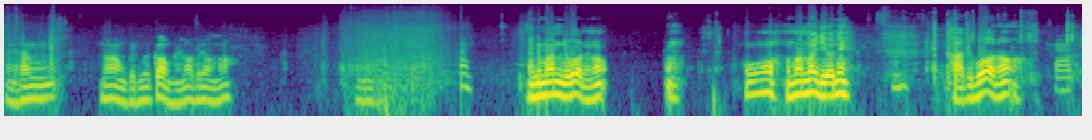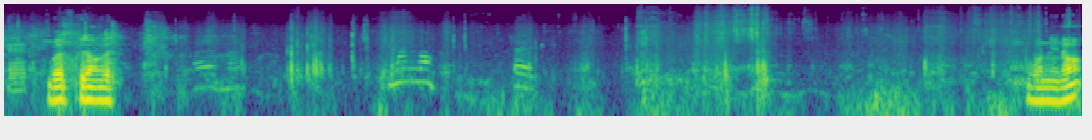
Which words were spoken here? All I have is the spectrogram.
ให้ทั้งน้องเป็นมือกล้องให้เนาะพี่น้องเนาะอืมมีน้ำมันอยู่บ่เนี่ยเนาะโอ้น้ำมันน้อยเดียวนี่ขาดอยู่บ่เนาะขาดขาดเบิ่งพี่น้องเลย มันเนาะเออ วันนี้เนาะ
